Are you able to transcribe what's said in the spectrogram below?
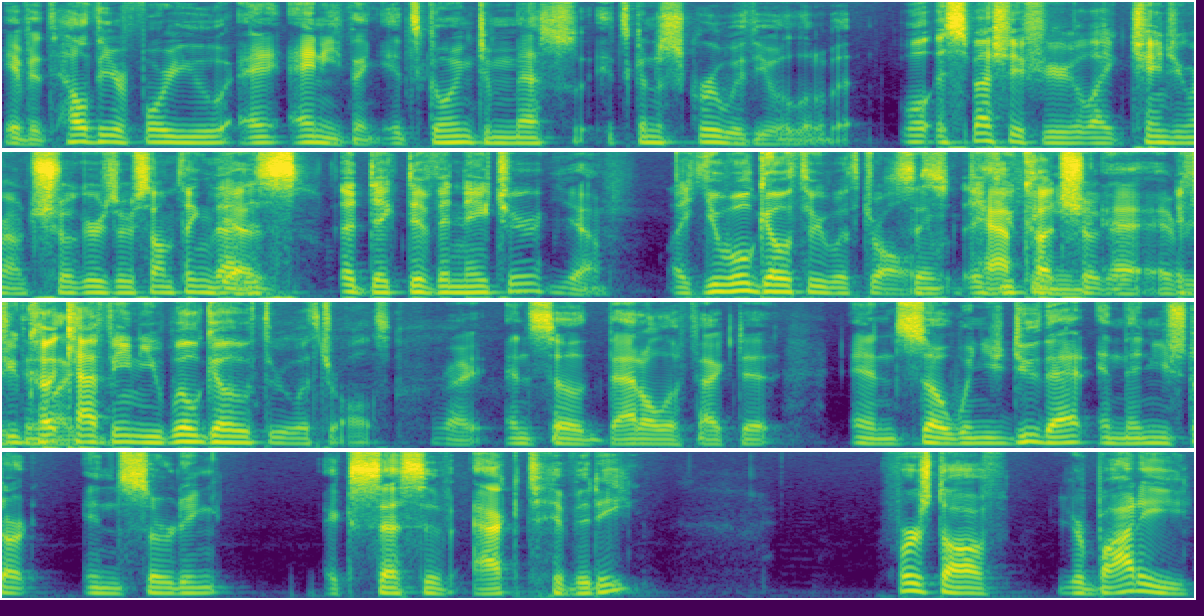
if it's healthier for you, anything. It's going to mess. It's going to screw with you a little bit. Well especially if you're like changing around sugars or something that is addictive in nature Yeah, like you will go through withdrawals Same- if you cut sugar if you cut like that. caffeine you will go through withdrawals right. And so that'll affect it. And so when you do that, and then you start inserting excessive activity, first off, your body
